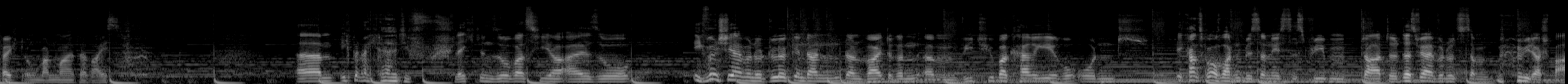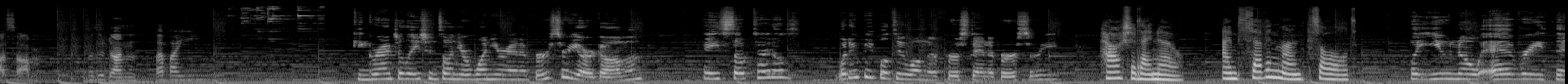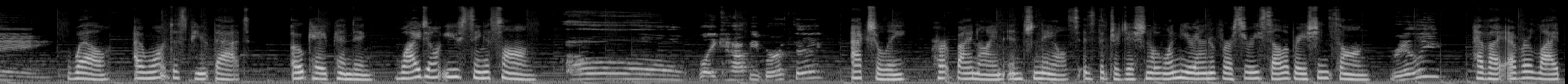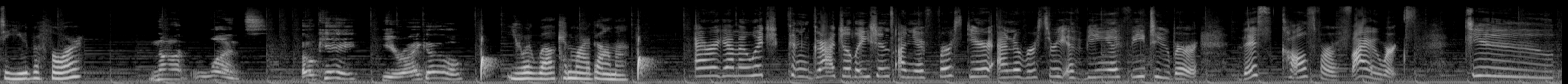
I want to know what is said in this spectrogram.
Vielleicht irgendwann mal, wer weiß. ähm, ich bin eigentlich relativ schlecht in sowas hier, also ich wünsche dir einfach nur Glück in deiner dein weiteren ähm, VTuber-Karriere und ich kann es kaum warten, bis der nächste Stream startet, dass wir einfach nur zusammen wieder Spaß haben. Also dann, bye bye. Congratulations on your one year anniversary, Argama. Hey, subtitles, what do people do on their first anniversary? How should I know? I'm seven months old. But you know everything. Well, I won't dispute that. Okay, Pending, why don't you sing a song? Oh, like happy birthday? Actually, Hurt by Nine Inch Nails is the traditional one year anniversary celebration song. Really? Have I ever lied to you before? Not once. Okay, here I go. You're welcome, Margama. Aragama Witch, congratulations on your first year anniversary of being a VTuber. This calls for fireworks. Chupa!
